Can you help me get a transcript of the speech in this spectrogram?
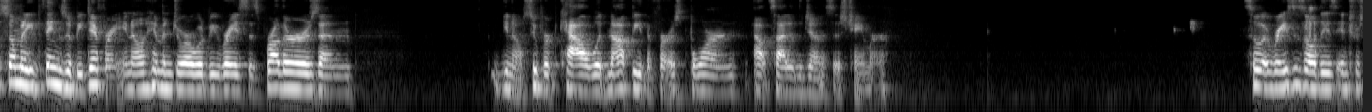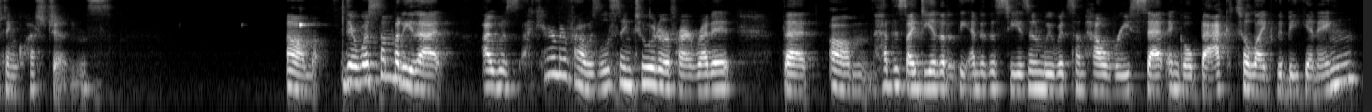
so many things would be different. You know, him and Jor would be raised as brothers, and you know, Super Kal would not be the first born outside of the Genesis Chamber. So it raises all these interesting questions. Um, there was somebody that I was I can't remember if I was listening to it or if I read it that um, had this idea that at the end of the season we would somehow reset and go back to like the beginning.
